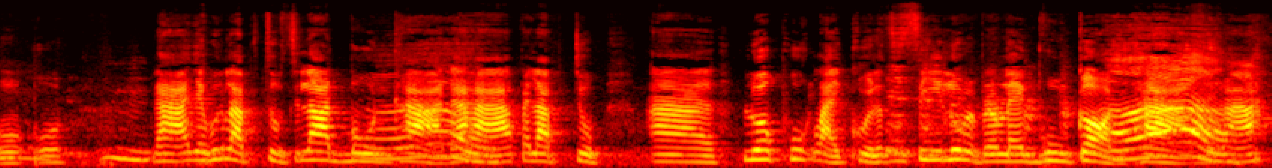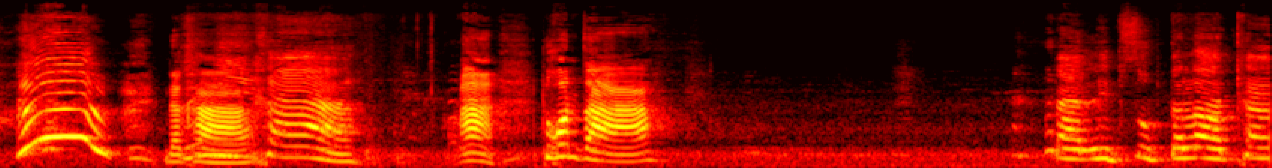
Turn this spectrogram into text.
โอ้โหนะคะอย่าเพิ่งหลับจุบจิลาดบูนค่ะเออ นะคะ ไปหลับจุบอ่าลวกพวกไหลขุยแล้วจะซี่รูปแบบแรงพุงก่อนค่ะเออนะคะนะคะไม่มีค่ะ อะ ทุกคนจ๋า แต่ลิบสุบตลอดค่ะ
